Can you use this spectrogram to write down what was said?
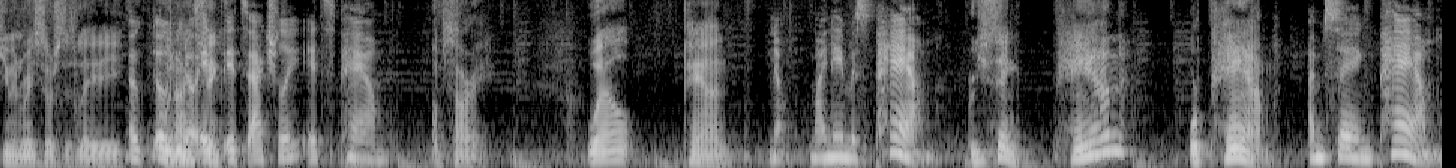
human resources lady. Oh, oh you I know, think, it, it's actually it's Pam. I'm sorry. Well, Pan, No, my name is Pam. are you saying Pan or Pam? I'm saying Pam.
